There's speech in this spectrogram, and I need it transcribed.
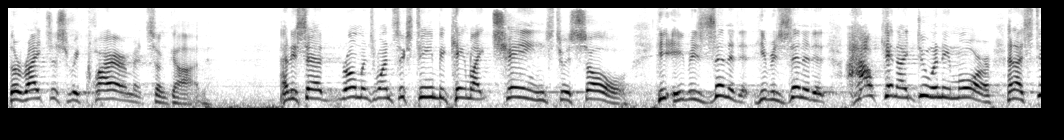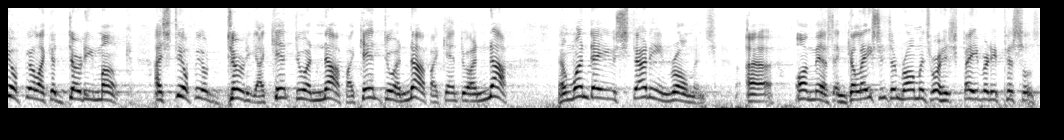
the righteous requirements of God. And he said Romans 1:16 became like chains to his soul. He, he resented it. He resented it. How can I do any more? And I still feel like a dirty monk. I still feel dirty. I can't do enough. I can't do enough. I can't do enough. And one day he was studying Romans uh, on this, and Galatians and Romans were his favorite epistles.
